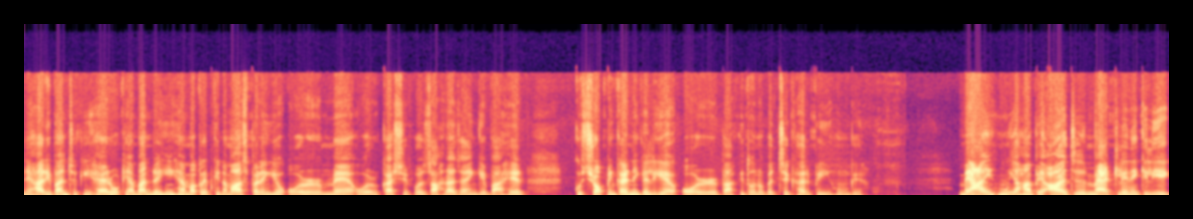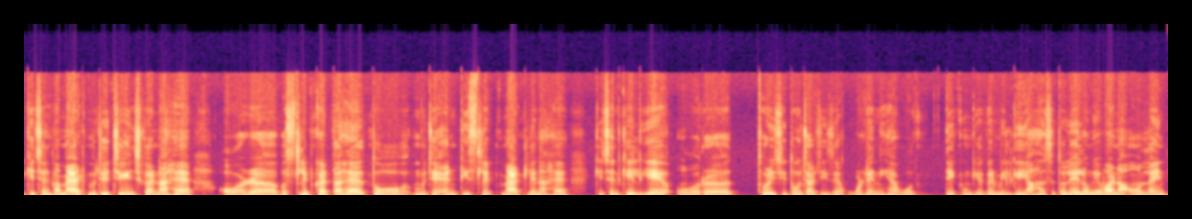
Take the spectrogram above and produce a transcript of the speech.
निहारी बन चुकी है रोटियाँ बन रही हैं मगरिब की नमाज़ पढ़ेंगे और मैं और काशिफ और जहरा जाएँगे बाहर कुछ शॉपिंग करने के लिए और बाकी दोनों बच्चे घर पे ही होंगे। मैं आई हूँ यहाँ पे आज मैट लेने के लिए। किचन का मैट मुझे चेंज करना है और वो स्लिप करता है तो मुझे एंटी स्लिप मैट लेना है किचन के लिए और थोड़ी सी दो चार चीज़ें और लेनी है, वो देखूँगी। अगर मिल गई यहाँ से तो ले लूँगी, वरना ऑनलाइन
